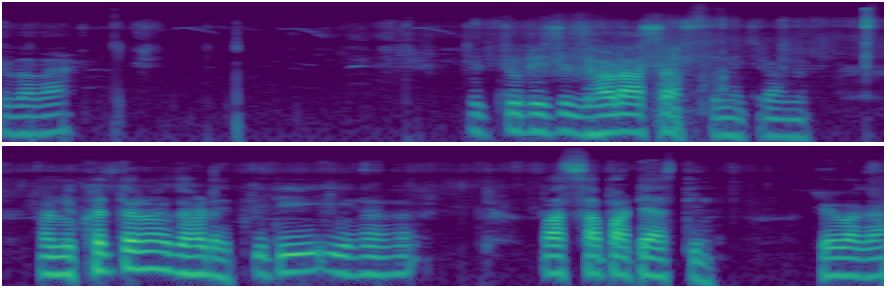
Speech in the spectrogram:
हे बघा. हे तुरीचं झाड असं असतं मित्रांनो. आणि खतरनाक झाड आहेत. किती पाच सहा पाट्या असतील. हे बघा.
